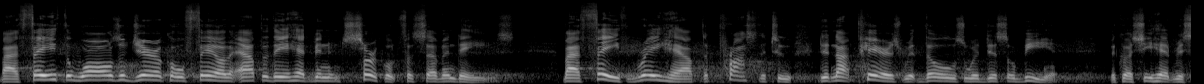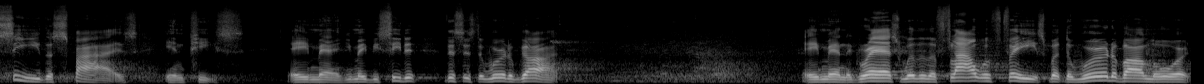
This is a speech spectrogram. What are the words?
By faith, the walls of Jericho fell after they had been encircled for seven days. By faith, Rahab the prostitute did not perish with those who were disobedient because she had received the spies in peace. Amen. You may be seated. This is the word of God. Amen. The grass wither, the flower fades, but the word of our Lord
